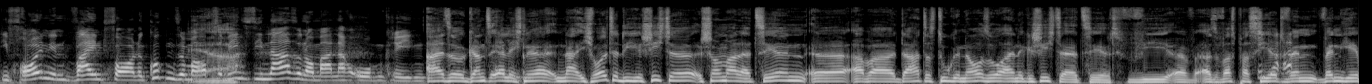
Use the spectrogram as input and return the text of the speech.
die Freundin weint vorne, gucken Sie mal, ob Ja. Sie wenigstens die Nase nochmal nach oben kriegen. Also ganz ehrlich, ne, na, ich wollte die Geschichte schon mal erzählen, äh, aber da hattest du genau so eine Geschichte erzählt, wie also was passiert, Ja. wenn wenn jemand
